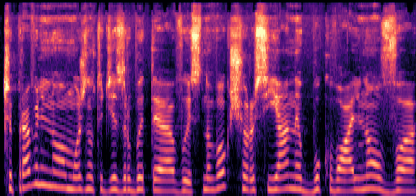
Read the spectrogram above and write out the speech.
Чи правильно можна тоді зробити висновок, що росіяни буквально в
